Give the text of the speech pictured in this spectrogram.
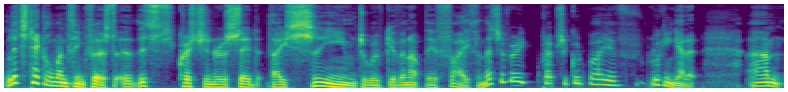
Let's tackle one thing first. Uh, this questioner has said they seem to have given up their faith, and that's a very perhaps a good way of looking at it. Um,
